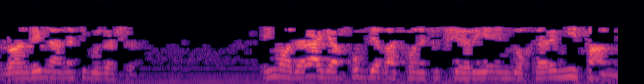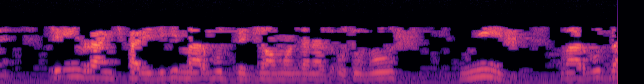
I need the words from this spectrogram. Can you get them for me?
راننده لعنتی گذشته این مادر اگر خوب دقت کنه تو چهره این دختره می‌فهمه که این رنگ پریدگی مربوط به جاماندن از اتوبوس نیست. مربوط به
